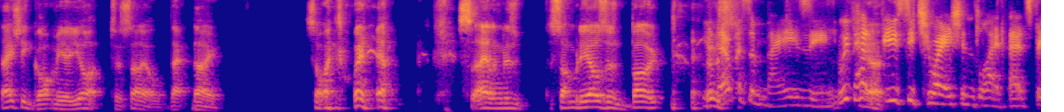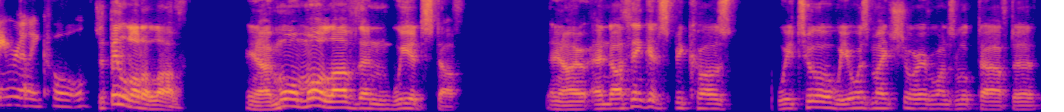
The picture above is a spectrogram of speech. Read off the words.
They actually got me a yacht to sail that day. So I went out sailing this somebody else's boat. Yeah, that was amazing. We've had Yeah. a few situations like that. It's been really cool. there's been a lot of love, you know, more more love than weird stuff, you know. And I think it's because we tour, we always make sure everyone's looked after.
